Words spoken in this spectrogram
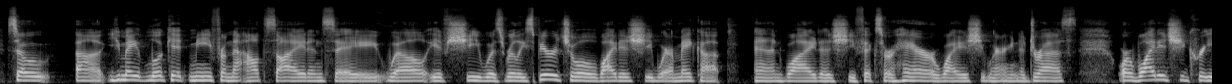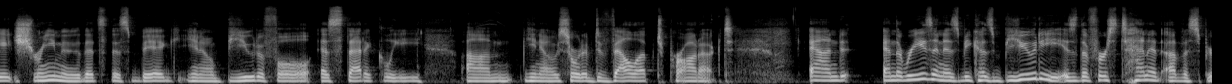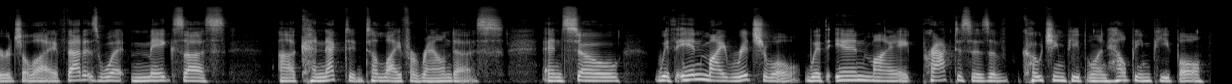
So uh, you may look at me from the outside and say, well, if she was really spiritual, why does she wear makeup? And why does she fix her hair? Why is she wearing a dress? Or why did she create Srimu that's this big, you know, beautiful, aesthetically, um, you know, sort of developed product? And and the reason is because beauty is the first tenet of a spiritual life. That is what makes us uh, connected to life around us. And so, within my ritual, within my practices of coaching people and helping people,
